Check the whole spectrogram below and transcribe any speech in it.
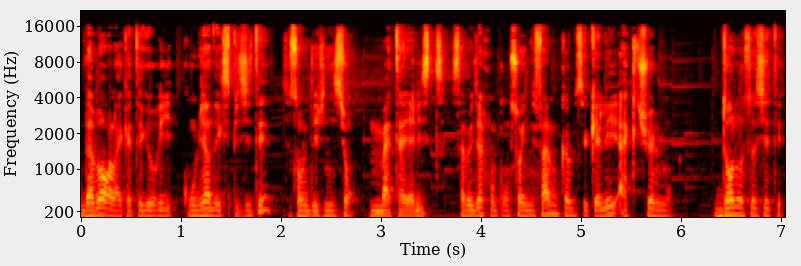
D'abord, la catégorie qu'on vient d'expliciter, ce sont les définitions matérialistes, ça veut dire qu'on conçoit une femme comme ce qu'elle est actuellement, dans nos sociétés.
